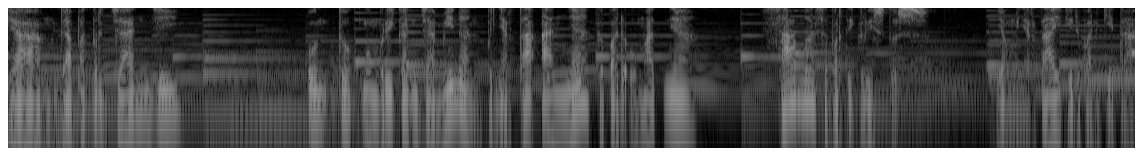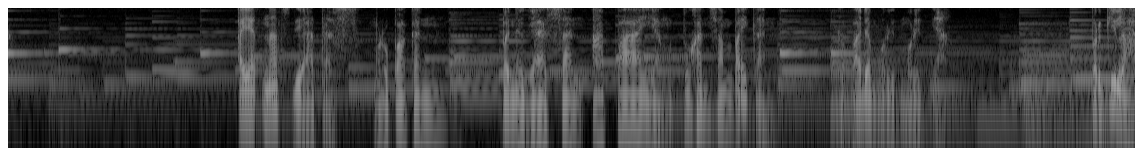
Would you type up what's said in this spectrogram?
yang dapat berjanji untuk memberikan jaminan penyertaannya kepada umatnya sama seperti Kristus yang menyertai kehidupan kita. Ayat Nats di atas merupakan penegasan apa yang Tuhan sampaikan kepada murid-muridnya. Pergilah,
